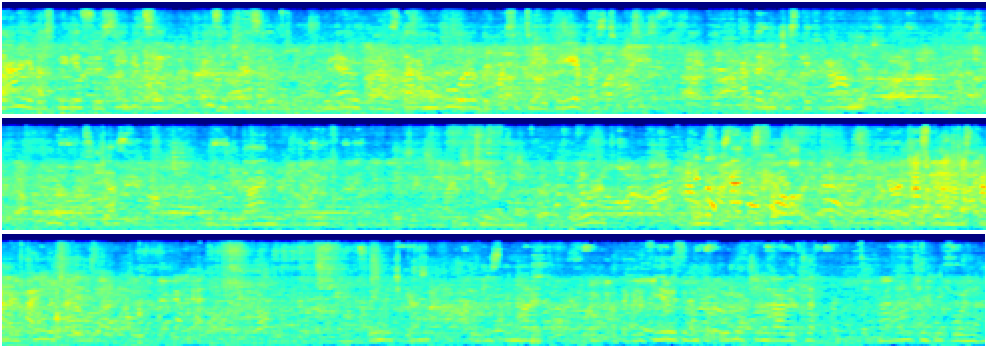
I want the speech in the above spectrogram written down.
я вас приветствую с Ибицы. И сейчас вот гуляю по старому городу, посетили крепость, католический храм. И вот сейчас наблюдаем такой вечерний город. Много кафешек, старые улочки. Сыночка тоже снимает, фотографирует, ему это тоже очень нравится. Ну, очень прикольно.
